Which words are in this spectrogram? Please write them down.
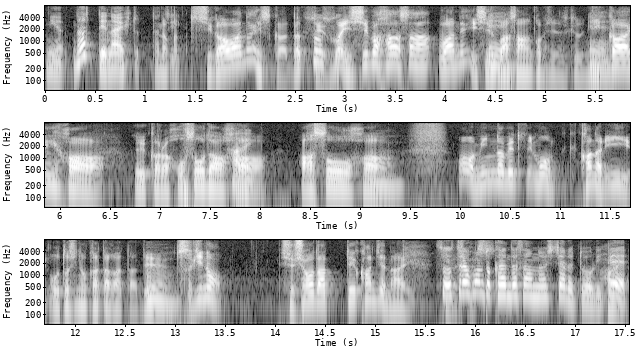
になってない人たち。なんか違わないですか、だって、まあ、石破派さんはね、石破派さんかもしれないですけど、ええ、二階派、それから細田派、はい、麻生派、うん、まあ、みんな別にもうかなりいいお年の方々で、うん、次の首相だっていう感じじゃないそうそれは本当、神田さんのおっしゃる通りで、はい、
